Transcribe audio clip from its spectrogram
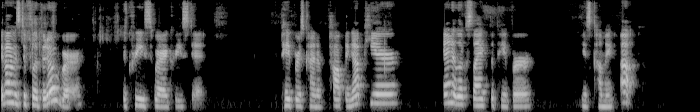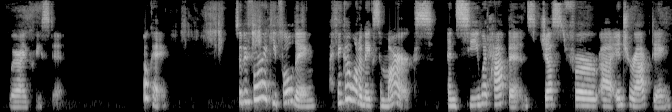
If I was to flip it over, the crease where I creased it, the paper is kind of popping up here, and it looks like the paper is coming up where I creased it. Okay, so before I keep folding, I think I want to make some marks and see what happens just for uh, interacting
